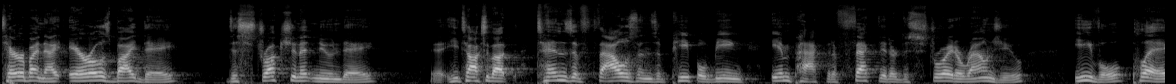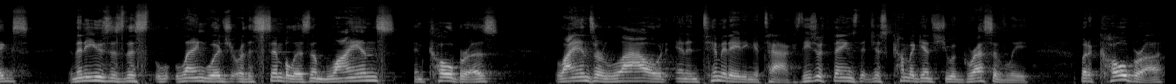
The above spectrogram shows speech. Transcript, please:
Terror by night, arrows by day, destruction at noonday. He talks about tens of thousands of people being impacted, affected, or destroyed around you, evil, plagues. And then he uses this language or this symbolism lions and cobras Lions are loud and intimidating attacks. These are things that just come against you aggressively. But a cobra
